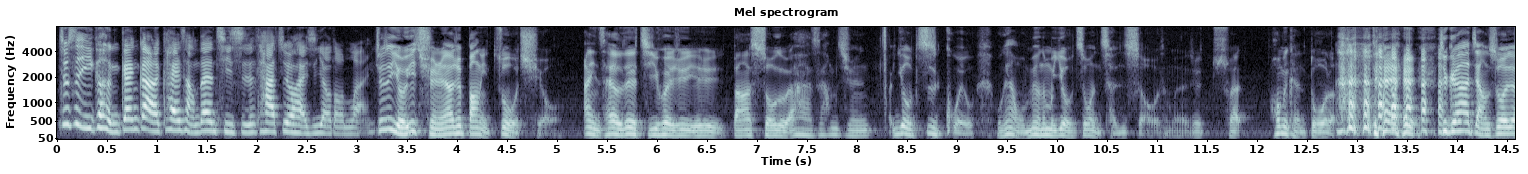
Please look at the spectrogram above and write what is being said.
就是一个很尴尬的开场，但其实他最后还是要到 line。就是有一群人要去帮你做球，啊，你才有这个机会去，也许帮他收个啊，他们这群人幼稚鬼。我跟你讲，我没有那么幼稚，我很成熟什么的，就出来。后面可能多了，对，就跟他讲说，就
